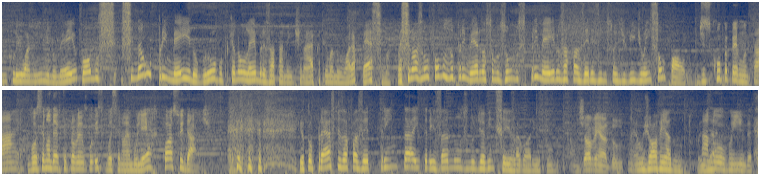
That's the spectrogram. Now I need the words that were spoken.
incluiu anime no meio. Fomos, se não o primeiro grupo, porque eu não lembro exatamente na época, tenho uma memória péssima, mas se nós não fomos o primeiro, nós somos um dos primeiros a fazer exibições de vídeo em São Paulo. Desculpa perguntar, você não deve ter problema com isso, você não é mulher? Qual a sua idade? Eu tô prestes a fazer 33 anos no dia 26 agora, em outubro. É um jovem adulto. É um jovem adulto. pois Tá é. novo ainda.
